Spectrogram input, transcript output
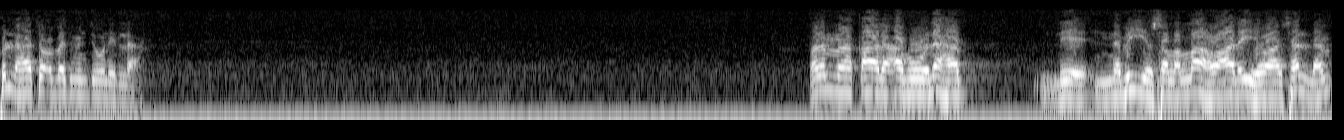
كلها تعبد من دون الله. فلما قال أبو لهب للنبي صلى الله عليه وسلم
